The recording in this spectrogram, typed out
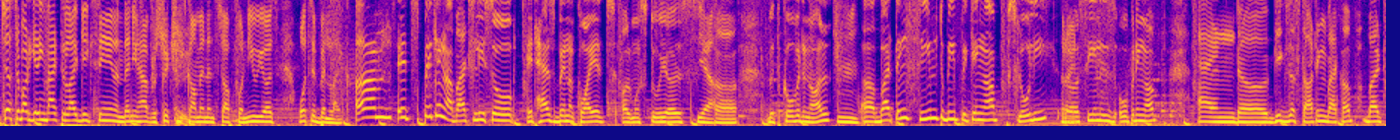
just about getting back to live gig scene, and then you have restrictions come in and stuff for New Year's. What's it been like? Um, it's picking up actually. So it has been a quiet almost two years. Yeah. Uh, with COVID and all, uh, but things seem to be picking up slowly. The scene is opening up, and uh, gigs are starting back up. But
